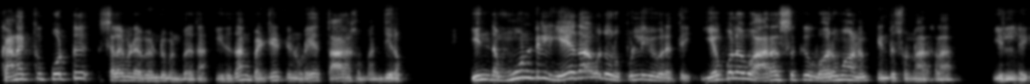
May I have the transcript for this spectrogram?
கணக்கு போட்டு செலவிட வேண்டும் என்பதுதான். இதுதான் பட்ஜெட்டினுடைய தாரக மந்திரம். இந்த மூன்றில் ஏதாவது ஒரு புள்ளி விவரத்தை எவ்வளவு அரசுக்கு வருமானம் என்று சொன்னார்களா? இல்லை.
